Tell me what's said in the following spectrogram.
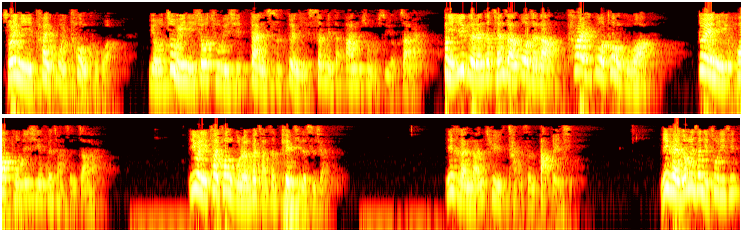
所以你太过于痛苦啊，有助于你修出离心，但是对你生命的安住是有障碍。你一个人的成长过程啊，太过痛苦啊，对你发菩提心会产生障碍，因为你太痛苦了，会产生偏激的思想，你很难去产生大悲心，你很容易升起出离心，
